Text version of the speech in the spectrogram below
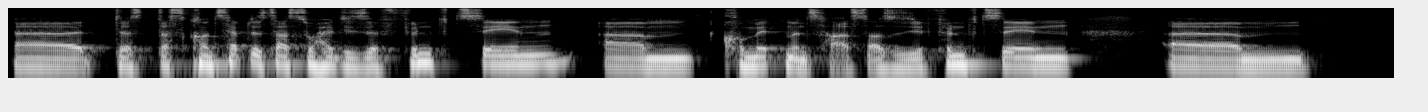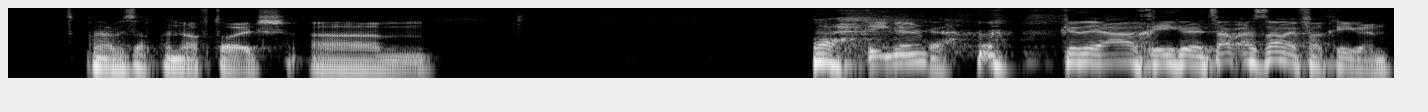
äh, das, das Konzept ist, dass du halt diese 15 ähm, Commitments hast, also die 15, ähm, wie sagt man auf Deutsch? Ähm, Regeln? Ja, ja Regeln. Sag, sag einfach Regeln.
